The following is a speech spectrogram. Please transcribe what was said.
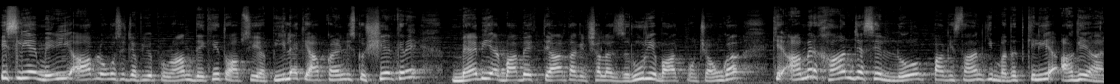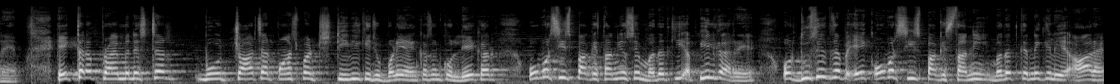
اس لیے میری، آپ لوگوں سے جب یہ پروگرام دیکھیں تو آپ سے یہ اپیل ہے کہ آپ کائنڈلی اس کو شیئر کریں۔ میں بھی ارباب اختیار تک انشاءاللہ ضرور یہ بات پہنچاؤں گا کہ عامر خان جیسے لوگ پاکستان کی مدد کے لیے آگے آ رہے ہیں۔ ایک طرف پرائم منسٹر وہ چار چار پانچ پانچ ٹی وی کے جو بڑے اینکرز ان کو لے کر اوورسیز پاکستانیوں سے مدد کی اپیل کر رہے ہیں۔ اور دوسری طرف ایک اوورسیز پاکستانی مدد کرنے کے لیے آ رہا ہے،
